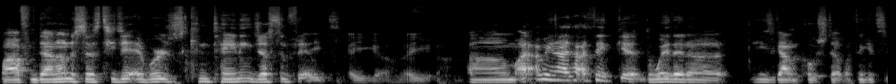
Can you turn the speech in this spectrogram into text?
Wow, from down under says TJ Edwards containing Justin Fields. There you go. There you go. Um, I, I mean, I, I think uh, the way that uh, he's got him coached up, I think it's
